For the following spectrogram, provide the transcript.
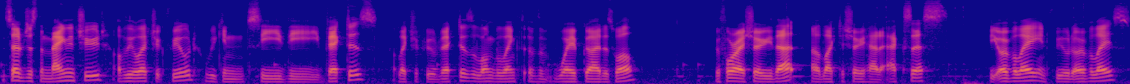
Instead of just the magnitude of the electric field, we can see the vectors, electric field vectors, along the length of the waveguide as well. Before I show you that, I'd like to show you how to access the overlay in field overlays.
